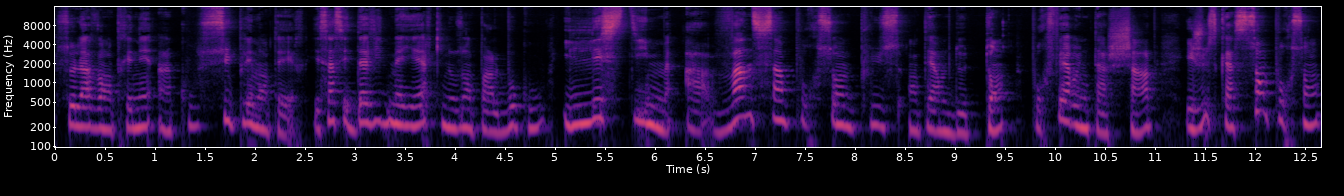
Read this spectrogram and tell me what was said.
cela va entraîner un coût supplémentaire. Et ça, c'est David Meyer qui nous en parle beaucoup. Il l'estime à 25% de plus en termes de temps pour faire une tâche simple et jusqu'à 100%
